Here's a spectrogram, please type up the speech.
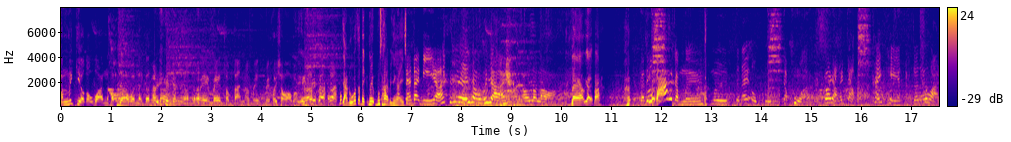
มันไม่เกี่ยวกับวันครับ จะเอาวันไหนก็ได้ไม่ไม่สำคัญครับไม่ไม่ค่อยชอบครับอยากรู้ว่าสเปคในผู้ชายเป็นยังไงหน้าตาดีค่ะชอบผู้ชาย เอาหล่อแล้วใหญ่ปะๆก็ดีจับมือมือจะได้อบอุ่นจับหัว ก็อยากให้จับให้เค้กจะได้หวาน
